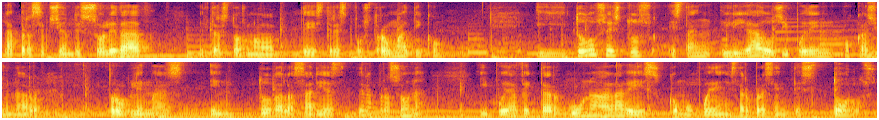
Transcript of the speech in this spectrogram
la percepción de soledad, el trastorno de estrés postraumático, y todos estos están ligados y pueden ocasionar problemas en todas las áreas de la persona y puede afectar una a la vez como pueden estar presentes todos.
